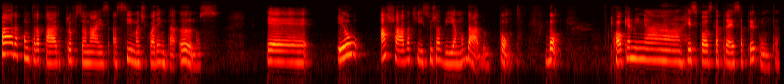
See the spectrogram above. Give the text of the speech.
para contratar profissionais acima de 40 anos? É, eu achava que isso já havia mudado. Ponto. Bom, qual que é a minha resposta para essa pergunta?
